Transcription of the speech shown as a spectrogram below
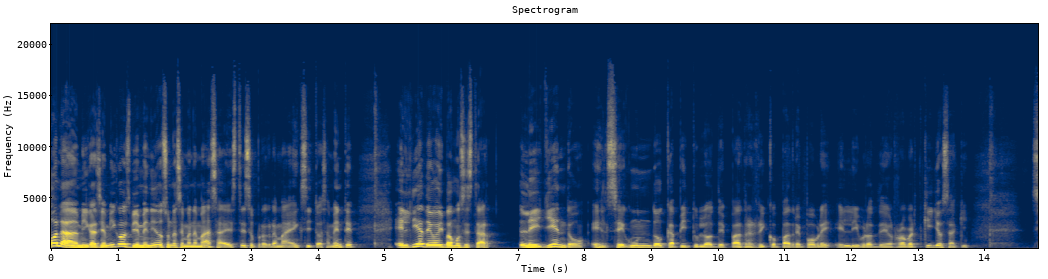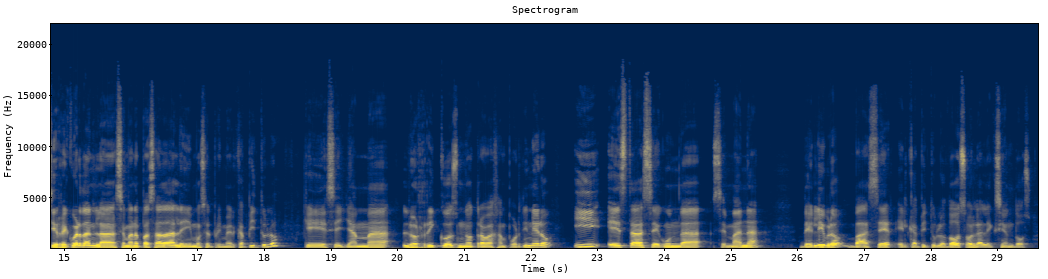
Hola amigas y amigos, bienvenidos una semana más a este su programa Exitosamente. El día de hoy vamos a estar leyendo el segundo capítulo de Padre Rico, Padre Pobre, el libro de Robert Kiyosaki. Si recuerdan, la semana pasada leímos el primer capítulo que se llama Los ricos no trabajan por dinero y esta segunda semana del libro va a ser el capítulo 2 o la lección 2.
